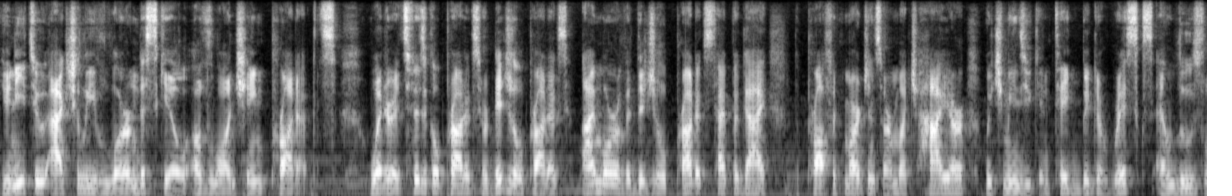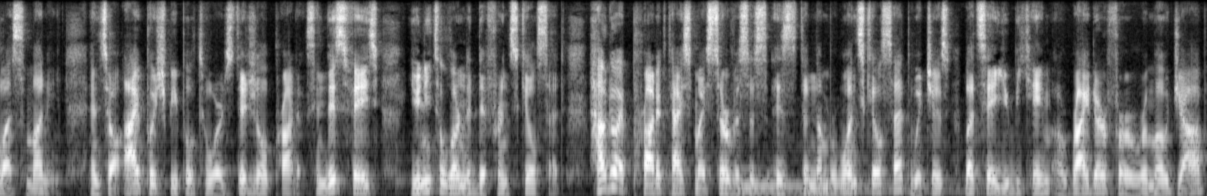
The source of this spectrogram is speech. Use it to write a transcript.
you need to actually learn the skill of launching products. Whether it's physical products or digital products, I'm more of a digital products type of guy. The profit margins are much higher, which means you can take bigger risks and lose less money. And so I push people towards digital products. In this phase, you need to learn a different skill set. How do I productize my services is the number one skill set, which is, let's say you became a writer for a remote job.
